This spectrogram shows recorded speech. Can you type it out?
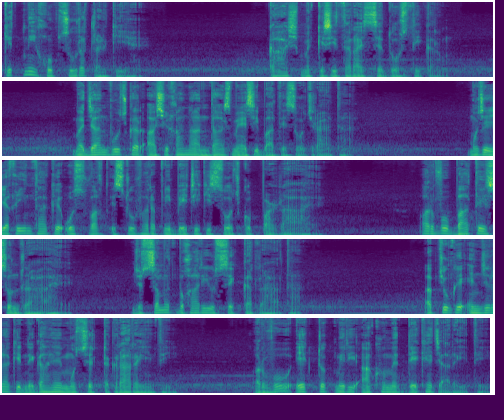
کتنی خوبصورت لڑکی ہے۔ کاش میں کسی طرح اس سے دوستی کروں۔ میں جان بوجھ کر عاشقانہ انداز میں ایسی باتیں سوچ رہا تھا۔ مجھے یقین تھا کہ اس وقت اسٹوفر اپنی بیٹی کی سوچ کو پڑھ رہا ہے۔ اور وہ باتیں سن رہا ہے جو سمت بخاری اس سے کر رہا تھا۔ اب چونکہ انجلا کی نگاہیں مجھ سے ٹکرا رہی تھیں اور وہ ایک ٹک میری آنکھوں میں دیکھے جا رہی تھی،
